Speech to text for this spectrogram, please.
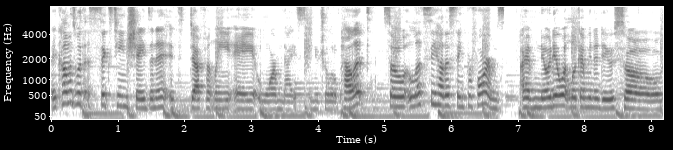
it comes with 16 shades in it. It's definitely a warm, nice, neutral little palette. So let's see how this thing performs. I have no idea what look I'm gonna do, so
